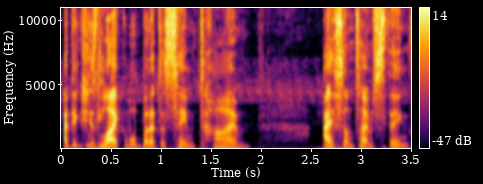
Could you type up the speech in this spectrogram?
I think she's likable, but at the same time, I sometimes think,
